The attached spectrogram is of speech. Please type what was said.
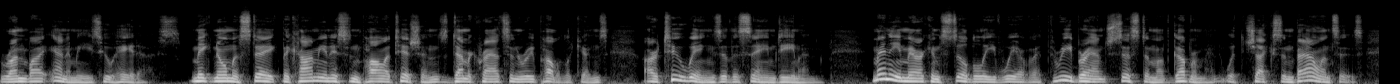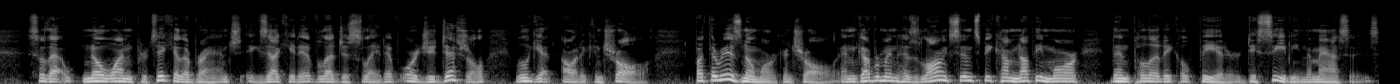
run by enemies who hate us. Make no mistake, the communists and politicians, Democrats and Republicans, are two wings of the same demon. Many Americans still believe we have a three branch system of government with checks and balances so that no one particular branch, executive, legislative, or judicial, will get out of control. But there is no more control, and government has long since become nothing more than political theater, deceiving the masses.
